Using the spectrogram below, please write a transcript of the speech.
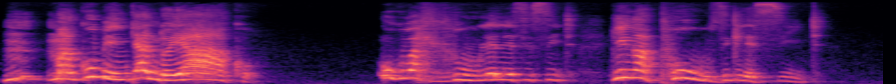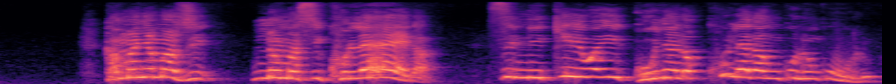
Hmm? makube intando yakho ukuba dlule lesi sitsha. Ngingaphuzi kulesitsha ngamanye amazwi noma sikhuleka sinikiwe igunya lokukhuleka uNkulunkulu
